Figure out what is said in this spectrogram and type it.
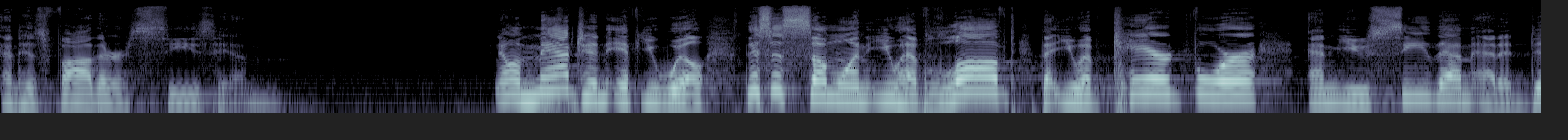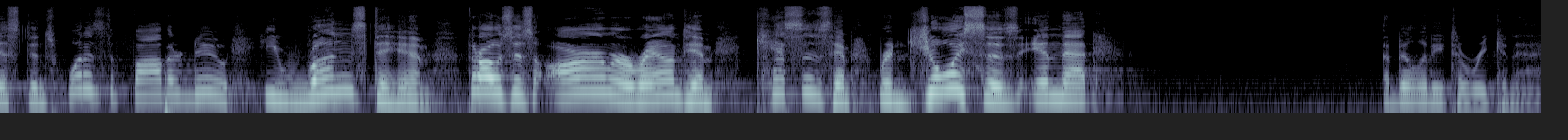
And his father sees him. Now imagine, if you will, this is someone you have loved, that you have cared for, and you see them at a distance. What does the father do? He runs to him, throws his arm around him, kisses him, rejoices in that ability to reconnect.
